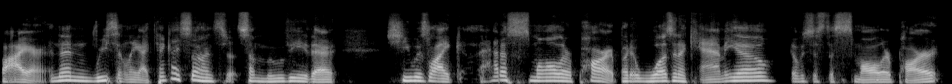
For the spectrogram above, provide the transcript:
fire. And then recently, I think I saw in some movie that she was like had a smaller part, but it wasn't a cameo. It was just a smaller part.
